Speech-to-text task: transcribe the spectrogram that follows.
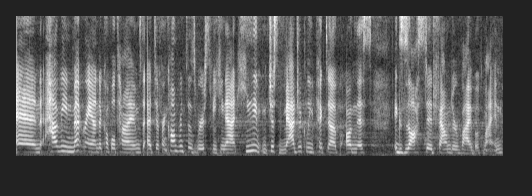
And having met Rand a couple times at different conferences we were speaking at, he just magically picked up on this exhausted founder vibe of mine.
